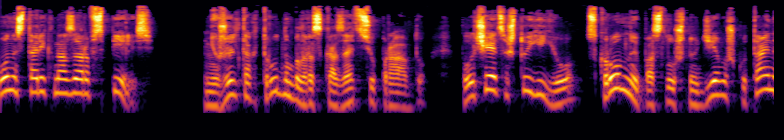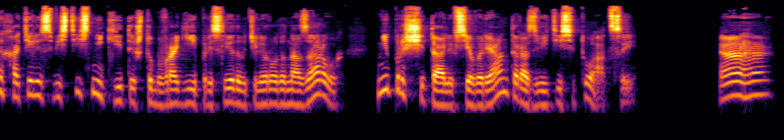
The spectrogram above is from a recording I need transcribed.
Он и старик Назаров спелись. Неужели так трудно было рассказать всю правду? Получается, что ее, скромную и послушную девушку, тайно хотели свести с Никитой, чтобы враги и преследователи рода Назаровых не просчитали все варианты развития ситуации. Ага,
